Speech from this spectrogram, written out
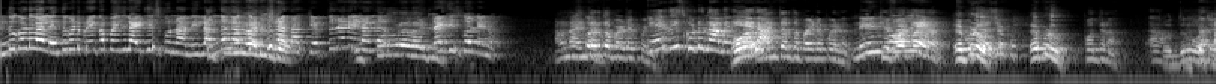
ఎందుకు అడగాలి? ఎందుకంటే బ్రేకప్ అయింది లైట్ తీసుకున్నాను. వీళ్ళందరూ నాకు నాకు చెప్తున్నాను వీళ్ళందరూ. లైట్ తీసుకోను నేను. ఎప్పుడు? ఎప్పుడు? పొద్దున. పొద్దున పోతాయి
